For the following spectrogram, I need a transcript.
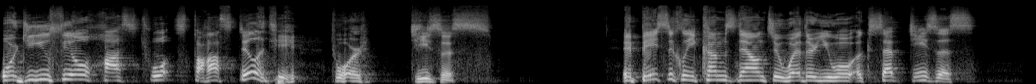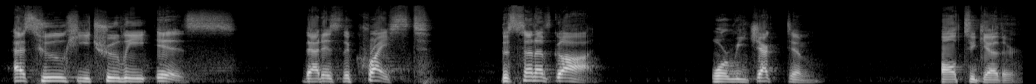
or do you feel hostility toward Jesus? It basically comes down to whether you will accept Jesus as who he truly is. That is the Christ, the Son of God, or reject him altogether.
